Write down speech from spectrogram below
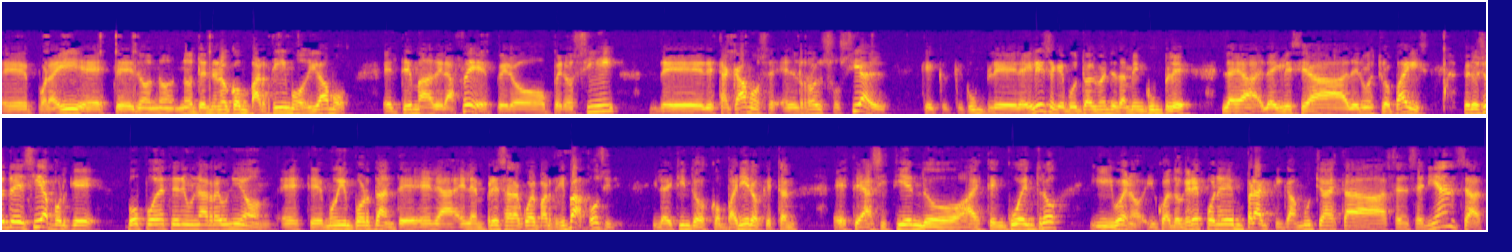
eh, por ahí este, no, no, no, no, compartimos, digamos, el tema de la fe, pero, pero sí destacamos el rol social que, que, cumple la iglesia, que puntualmente también cumple la, iglesia de nuestro país. Pero yo te decía porque vos podés tener una reunión este, muy importante en la, en la empresa a la cual participás, vos y, los distintos compañeros que están este, asistiendo a este encuentro, y bueno, y cuando querés poner en práctica muchas de estas enseñanzas,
